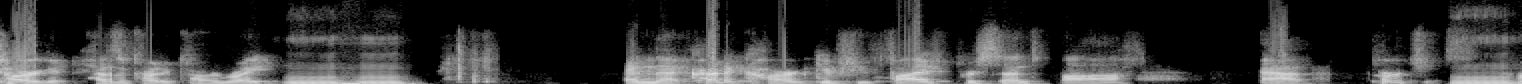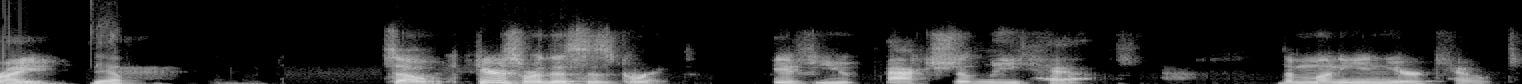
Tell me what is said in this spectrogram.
Target has a credit card, right? hmm And that credit card gives you five percent off at purchase, Mhm. right? Yep. So here's where this is great. If you actually have the money in your account to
